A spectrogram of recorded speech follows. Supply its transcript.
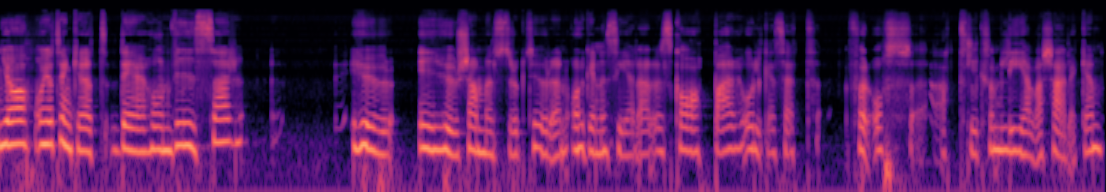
Ja, och jag tänker att det hon visar hur, i hur samhällsstrukturen organiserar, skapar olika sätt för oss att liksom leva kärleken.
